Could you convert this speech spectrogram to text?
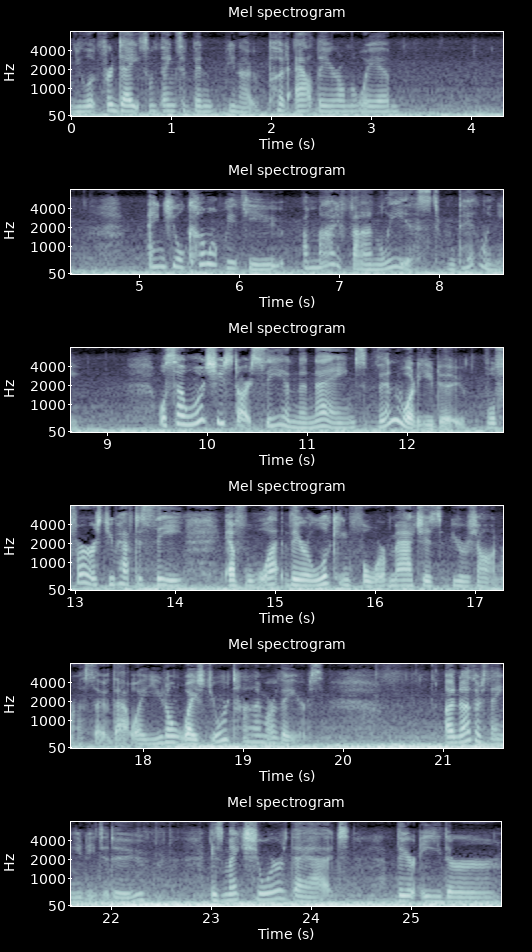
You look for dates when things have been, you know, put out there on the web and you'll come up with you a mighty fine list. I'm telling you. Well, so once you start seeing the names, then what do you do? Well, first you have to see if what they're looking for matches your genre. So that way you don't waste your time or theirs. Another thing you need to do is make sure that they're either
